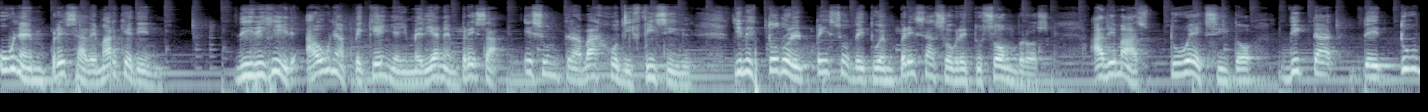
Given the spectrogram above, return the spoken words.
una empresa de marketing? Dirigir a una pequeña y mediana empresa es un trabajo difícil. Tienes todo el peso de tu empresa sobre tus hombros. Además, tu éxito dicta de tu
